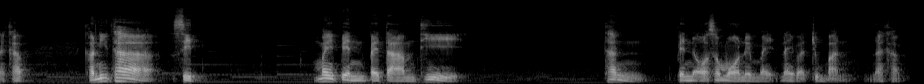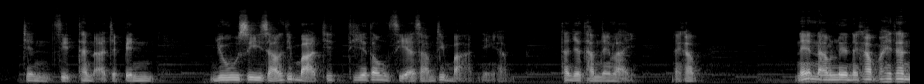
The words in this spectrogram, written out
นะครับ คราวนี้ถ้าสิทธิ์ไม่เป็นไปตามที่ท่านเป็นอสมในในปัจจุบันนะครับ เช่นสิทธิ์ท่านอาจจะเป็น UC 30 บาทที่ที่จะต้องเสีย 30 บาทนี่ครับ ท่านจะทำอย่างไรนะครับ แนะนำเลยนะครับให้ท่าน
